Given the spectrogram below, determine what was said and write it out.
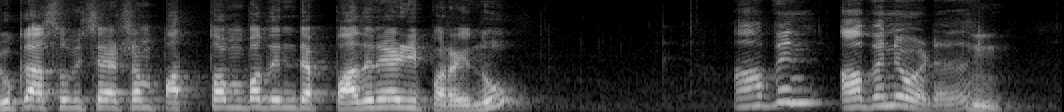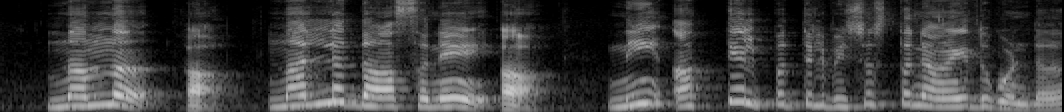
ലൂക്കാ സുവിശേഷം പത്തൊമ്പതിന്റെ പതിനേഴിൽ പറയുന്നു. അവൻ അവനോട് നന്ന് നല്ല ദാസനെ നീ അത്യല്പത്തിൽ വിശ്വസ്തനായതുകൊണ്ട്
